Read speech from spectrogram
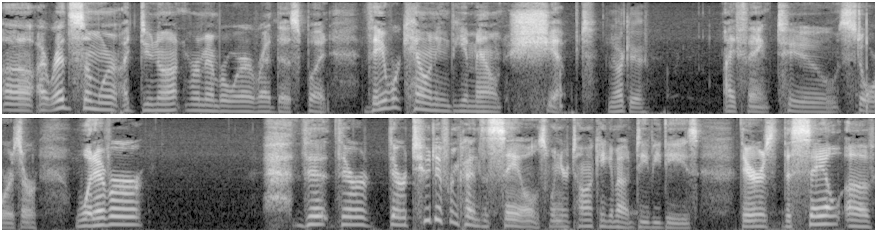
uh, I read somewhere, I do not remember where I read this, but they were counting the amount shipped, Okay. I think, to stores or whatever. The, there, there are two different kinds of sales when you're talking about DVDs. There's the sale of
